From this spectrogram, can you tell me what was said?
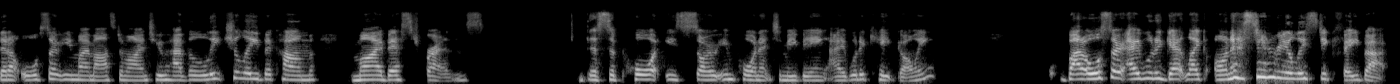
that are also in my mastermind who have literally become my best friends. The support is so important to me being able to keep going, but also able to get like honest and realistic feedback.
